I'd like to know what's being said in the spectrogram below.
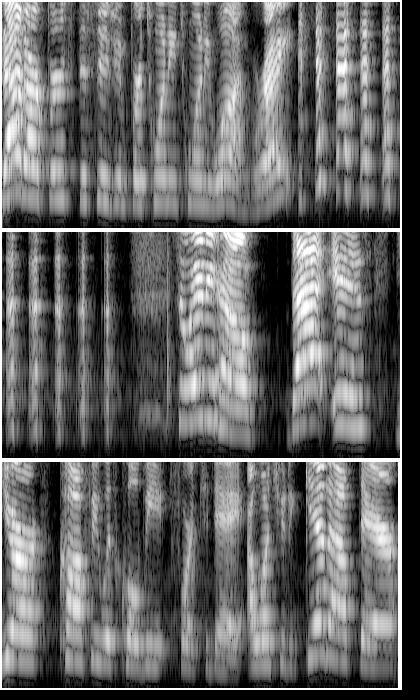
that our first decision for 2021, right? so, anyhow, that is your coffee with Colby for today. I want you to get out there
